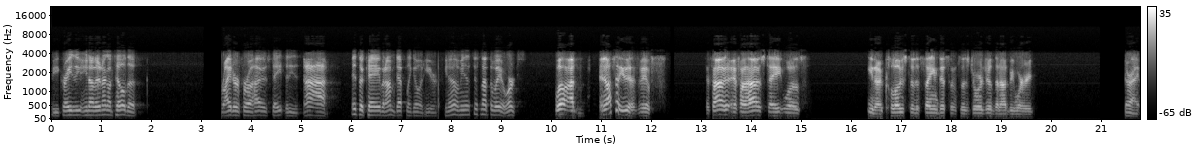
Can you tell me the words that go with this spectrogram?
Are you crazy? You know, they're not gonna tell the writer for Ohio State that he's ah, it's okay, but I'm definitely going here. You know, I mean it's just not the way it works. Well, I, and I'll tell you this: if if I if Ohio State was, you know, close to the same distance as Georgia, then I'd be worried. All right.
